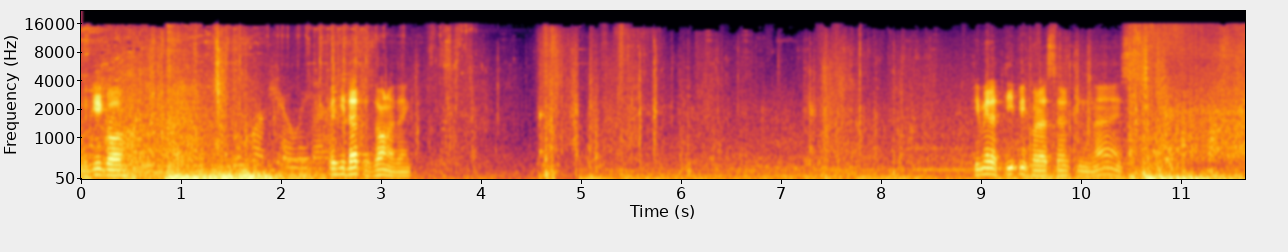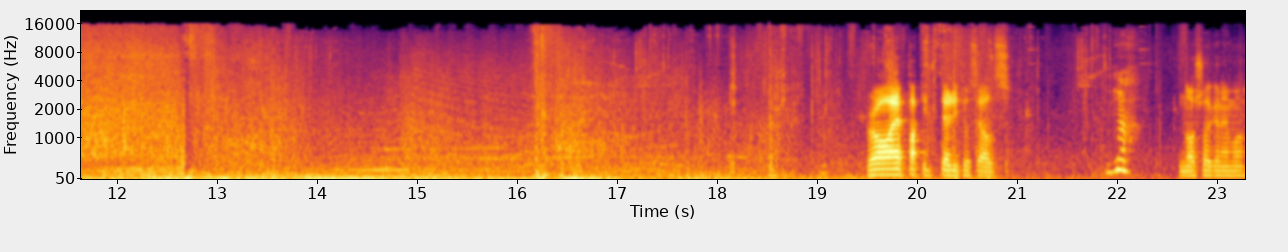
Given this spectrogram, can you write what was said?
The Gigo. Good work. Hey, he dead to zone, I think. He made a TP for us. Nice. Bro, I have fucking 32 cells. No. No shotgun ammo.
